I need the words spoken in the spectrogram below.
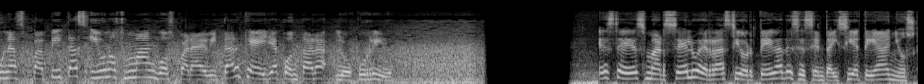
unas papitas y unos mangos para evitar que ella contara lo ocurrido. Este es Marcelo Errasti Ortega, de 67 años.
